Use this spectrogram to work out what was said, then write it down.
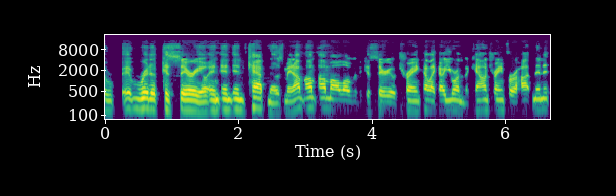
uh, rid of Caserio and, and and Cap knows, man. I'm I'm I'm all over the Caserio train, kind of like how you were on the McCown train for a hot minute.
